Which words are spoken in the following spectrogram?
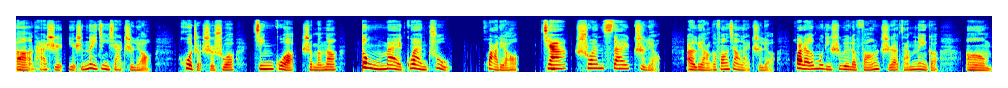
啊，它是也是内镜下治疗，或者是说经过什么呢？动脉灌注化疗加栓塞治疗啊，两个方向来治疗。化疗的目的是为了防止咱们那个，嗯，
